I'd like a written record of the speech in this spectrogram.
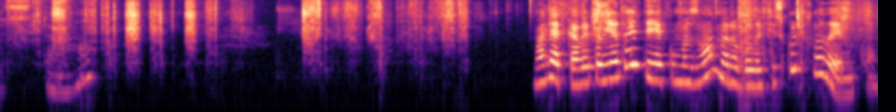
Ось так. Малятка, ви пам'ятаєте, яку ми з вами робили фізкульт хвилинку?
